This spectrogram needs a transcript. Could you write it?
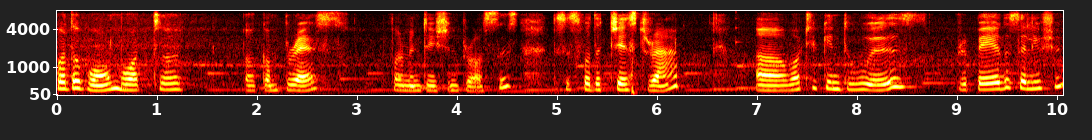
for the warm water uh, compress fomentation process. This is for the chest wrap. Uh, what you can do is prepare the solution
